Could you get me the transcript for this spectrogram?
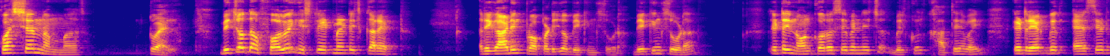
Question number twelve which of the following statement is correct regarding properties of baking soda baking soda it is non corrosive in nature बिल्कुल, खाते हैं भाई। It react with acid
